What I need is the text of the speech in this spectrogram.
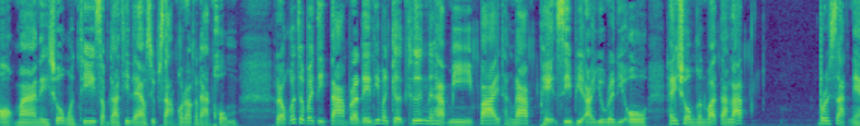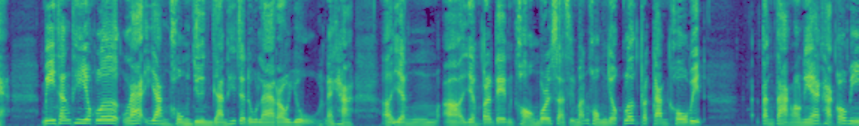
ออกมาในช่วงวันที่สัปดาห์ที่แล้ว 13 กรกฎาคม เราก็จะไปติดตามประเด็นที่มันเกิดขึ้นนะครับมีป้ายทางหน้าเพจ CPRU Radio ให้ชมกันว่าแต่ละบริษัทเนี่ยมีทั้งที่ยกเลิกและยังคงยืนยันที่จะดูแลเราอยู่นะคะยังอย่างประเด็นของบริษัทสินมั่นคงยกเลิกประกันโควิดต่างๆ เหล่านี้ค่ะ ก็มี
